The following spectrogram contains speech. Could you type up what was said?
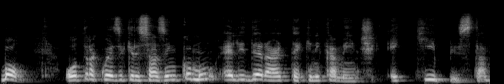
Bom, outra coisa que eles fazem em comum é liderar tecnicamente equipes, tá?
